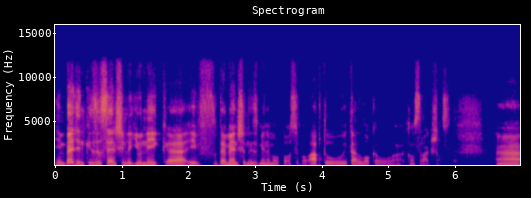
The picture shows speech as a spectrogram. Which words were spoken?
embedding is essentially unique uh, if dimension is minimal possible up to étale local uh, constructions. Uh,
